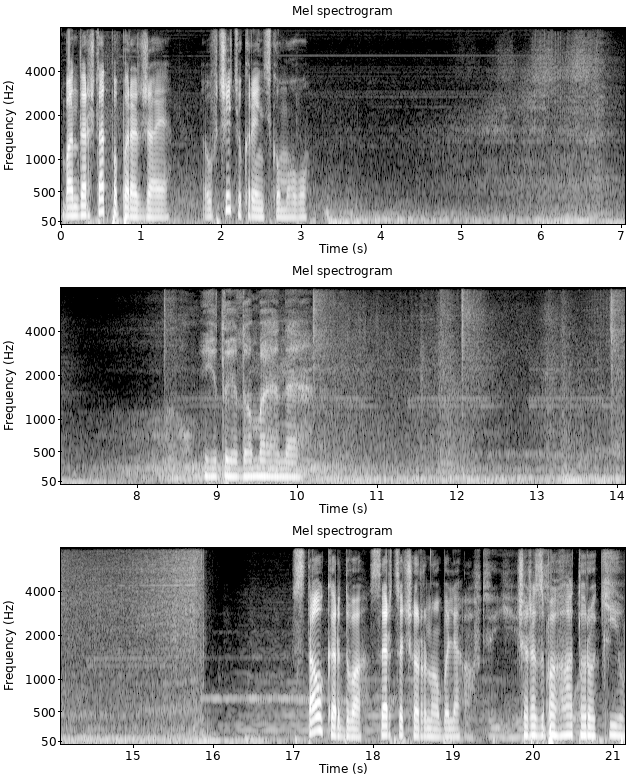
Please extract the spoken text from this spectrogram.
Бандерштат попереджає. Вчіть українську мову. Іди до мене. Сталкер 2. Серце Чорнобиля. Через багато років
